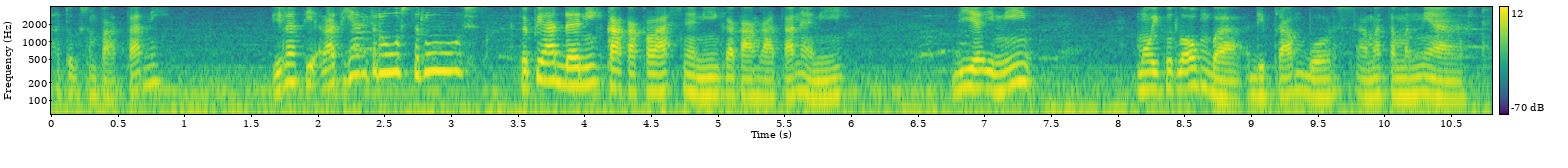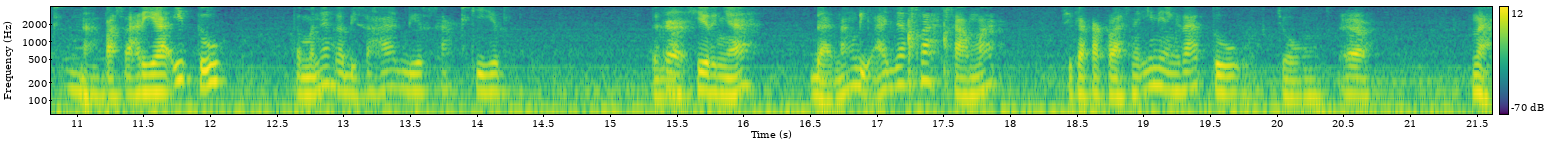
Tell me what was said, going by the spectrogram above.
satu kesempatan nih. Dia latihan latihan terus terus tapi ada nih kakak kelasnya nih kakak angkatannya nih. Dia ini mau ikut lomba di Prambors sama temennya. Nah pas hari itu temennya nggak bisa hadir sakit. Dan Oke. akhirnya Danang diajak lah sama si kakak kelasnya ini yang satu Jong Iya. Nah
